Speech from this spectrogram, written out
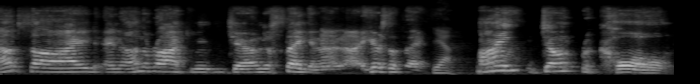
outside and on the rocking chair. I'm just thinking. I, I, here's the thing. Yeah. I don't recall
